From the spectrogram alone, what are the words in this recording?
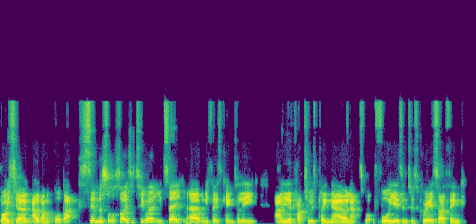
Bryce Young, Alabama quarterback, similar sort of size to Tua, you'd say, mm-hmm. uh, when he first came to league. And you look how Tua's playing now, and that's what four years into his career. So I think,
